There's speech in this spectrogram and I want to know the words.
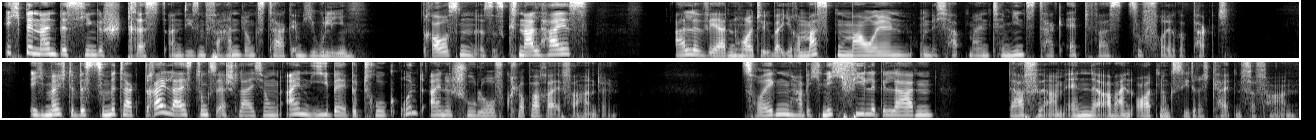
Ich bin ein bisschen gestresst an diesem Verhandlungstag im Juli. Draußen ist es knallheiß. Alle werden heute über ihre Masken maulen und ich habe meinen Terminstag etwas zu voll gepackt. Ich möchte bis zum Mittag drei Leistungserschleichungen, einen Ebay-Betrug und eine Schulhofklopperei verhandeln. Zeugen habe ich nicht viele geladen, dafür am Ende aber ein Ordnungswidrigkeitenverfahren.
